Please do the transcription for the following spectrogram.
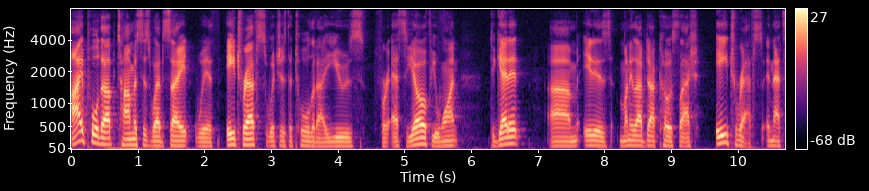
I pulled up Thomas's website with Ahrefs, which is the tool that I use for SEO. If you want to get it, um, it is moneylab.co slash Ahrefs, and that's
